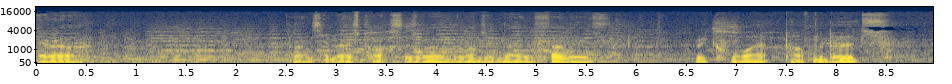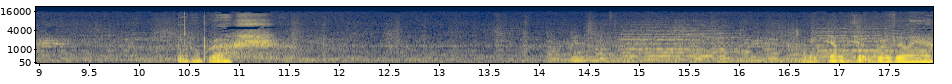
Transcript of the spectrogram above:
There are plants in those pots as well, the ones with no foliage. Very quiet apart from the birds. Bottle brush. Very delicate grevillea.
